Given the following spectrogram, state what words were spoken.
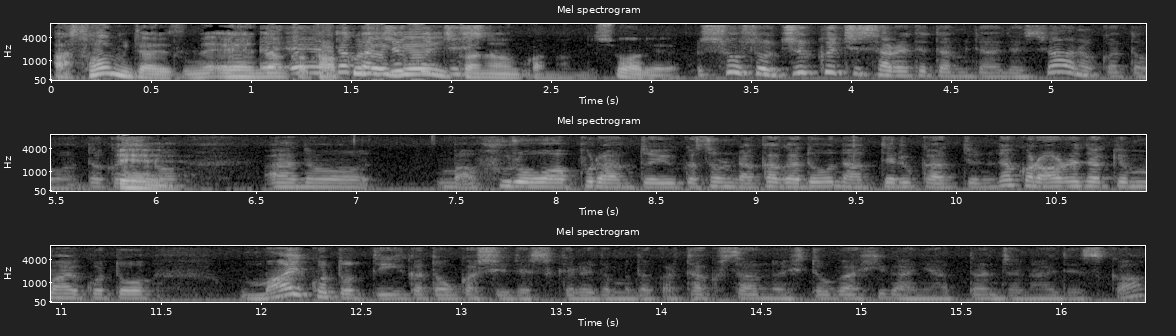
あ、そうみたいですね。えー、なんか隠れ芸かなんかなんでしょ、あれ。そうそう、熟知されてたみたいですよ、あの方は。だからその、えー、あの、まあ、フロアプランというか、その中がどうなってるかっていうの、だからあれだけうまいこと、うまいことって言い方おかしいですけれども、だからたくさんの人が被害に遭ったんじゃないですか？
